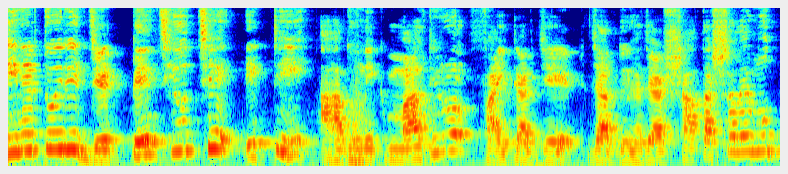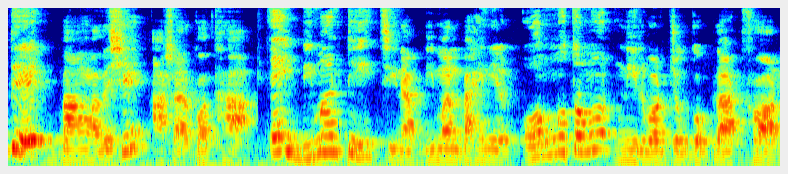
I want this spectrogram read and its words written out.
চীনের তৈরি জেট টেনসি হচ্ছে একটি আধুনিক মাল্টিরোল ফাইটার জেট, যা দুই হাজার সাতাশ সালের মধ্যে বাংলাদেশে আসার কথা। এই বিমানটি চীনা বিমান বাহিনীর অন্যতম নির্ভরযোগ্য প্ল্যাটফর্ম,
